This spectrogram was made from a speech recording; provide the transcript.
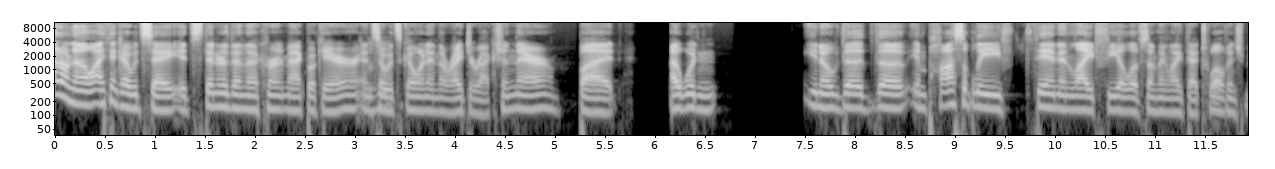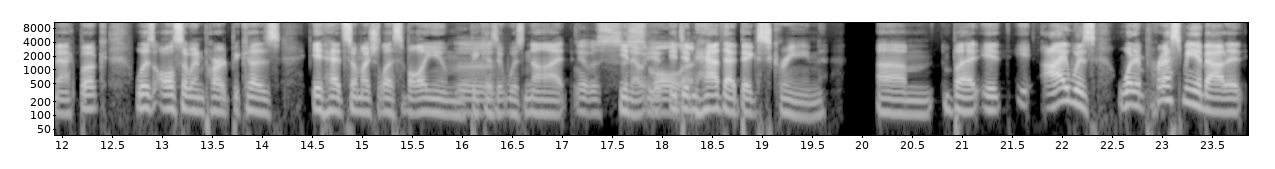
I don't know. I think I would say it's thinner than the current MacBook Air, and so Mhm. it's going in the right direction there. But I wouldn't, you know, the the impossibly thin and light feel of something like that 12 inch MacBook was also in part because it had so much less volume Mm. because it was not, It was, you know, it, it didn't have that big screen. Um, but it, it, I was what impressed me about it,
